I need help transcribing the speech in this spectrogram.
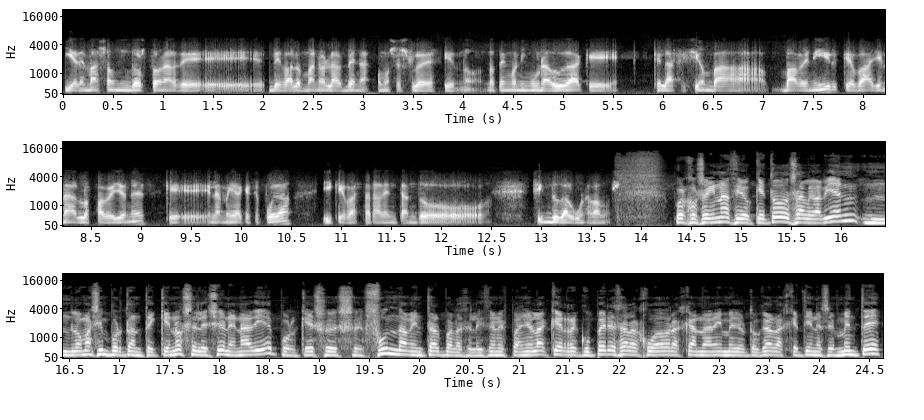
y además son dos zonas de, de balonmano en las venas, como se suele decir. No, no tengo ninguna duda que, que la afición va, va a venir, que va a llenar los pabellones, que en la medida que se pueda y que va a estar alentando sin duda alguna, vamos. Pues José Ignacio, que todo salga bien, lo más importante, que no se lesione nadie, porque eso es eh, fundamental para la selección española, que recuperes a las jugadoras que andan ahí medio tocadas que tienes en mente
